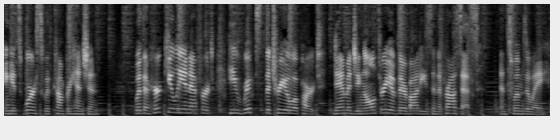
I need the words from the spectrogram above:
and gets worse with comprehension. With a Herculean effort, he rips the trio apart, damaging all three of their bodies in the process, and swims away.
